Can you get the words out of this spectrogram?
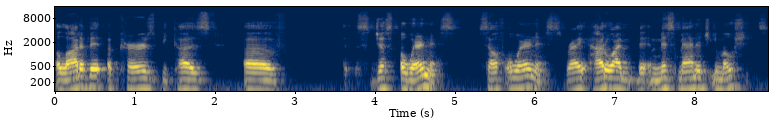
a lot of it occurs because of just awareness self-awareness right how do i mismanage emotions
